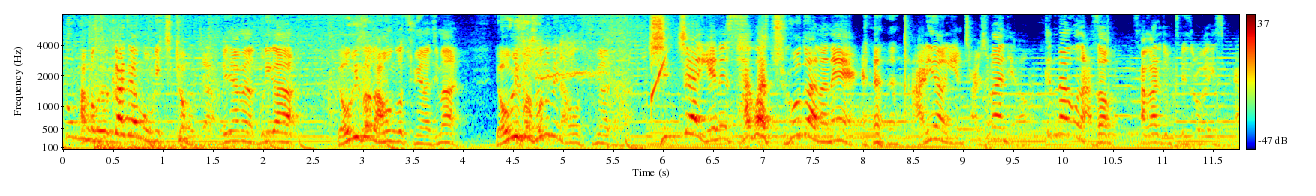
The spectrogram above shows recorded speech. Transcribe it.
또 한번 뭐야? 끝까지 한번 우리 지켜보자. 왜냐면 우리가 여기서 나온 거 중요하지만 여기서 손흥민 나온 거 중요하잖아. 진짜 얘는 사과 죽어도 안 하네. 아니 형님. 잠시만요. 끝나고 나서 사과를 좀 드리도록 하겠습니다.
